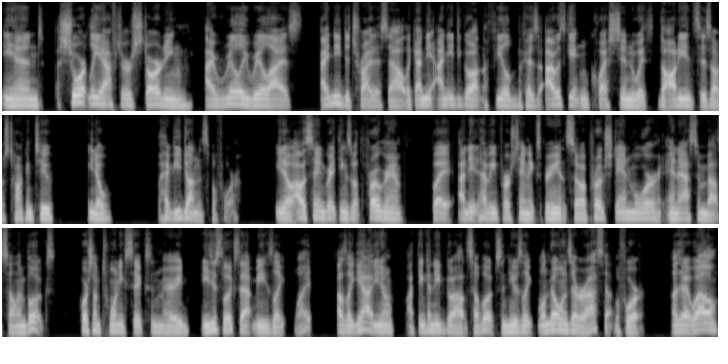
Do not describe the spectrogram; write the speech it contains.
And shortly after starting, I really realized I need to try this out. Like I need I need to go out in the field because I was getting questioned with the audiences I was talking to, you know, have you done this before? You know, I was saying great things about the program, but I didn't have any firsthand experience. So I approached Dan Moore and asked him about selling books. Of course, I'm 26 and married. He just looks at me. He's like, "What?" I was like, "Yeah, you know, I think I need to go out and sell books." And he was like, "Well, no one's ever asked that before." I was like, "Well,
